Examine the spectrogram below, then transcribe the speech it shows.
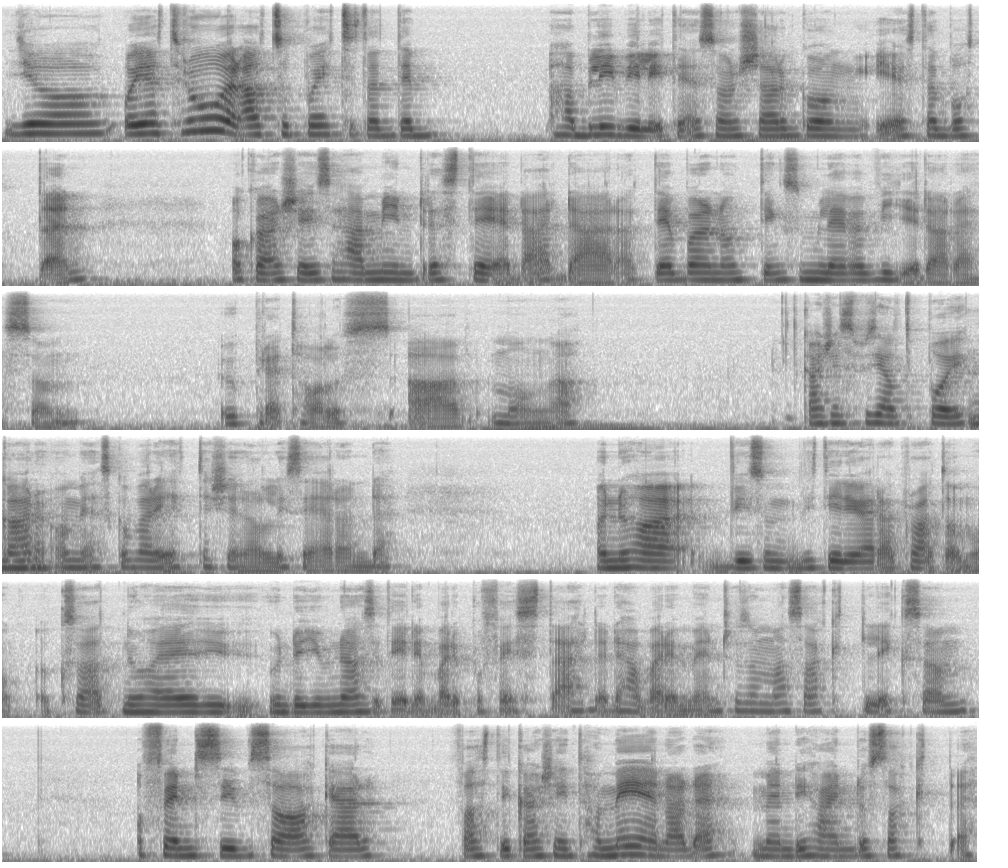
Ja, och jag tror alltså på ett sätt att det har blivit lite en sån jargong i Österbotten och kanske i så här mindre städer där att det är bara någonting som lever vidare som upprätthålls av många, kanske speciellt pojkar Mm. om jag ska vara jättegeneraliserande. Och nu har vi som vi tidigare har pratat om också att nu har jag ju under gymnasietiden varit på fester där det har varit människor som har sagt liksom offensiva saker fast de kanske inte har menat det men de har ändå sagt det.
